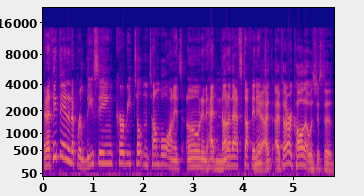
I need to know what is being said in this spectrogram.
And I think they ended up releasing Kirby Tilt and Tumble on its own, and it had none of that stuff in Yeah, it. I, if I recall, that was just a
